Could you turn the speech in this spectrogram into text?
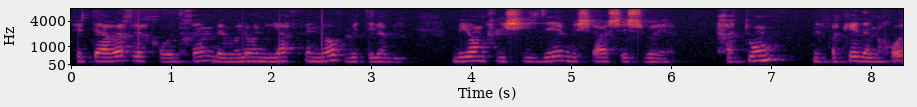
שתיערך לכבודכם במלון יפה נוף בתל אביב, ביום שלישי זה בשעה שש בערב. חתום מפקד המחוז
